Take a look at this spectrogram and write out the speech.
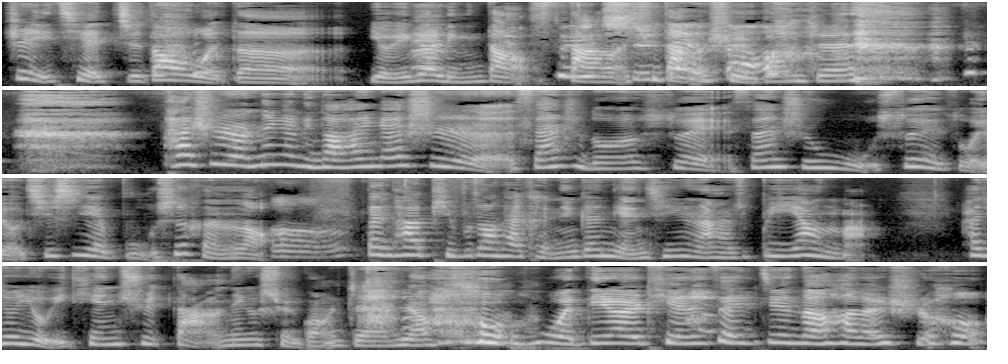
这一切，直到我的有一个领导 打了去打了水光针，他是那个领导，他应该是三十多岁，三十五岁左右，其实也不是很老，嗯，但他皮肤状态肯定跟年轻人还是不一样的嘛。他就有一天去打了那个水光针，然后 我第二天再见到他的时候，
